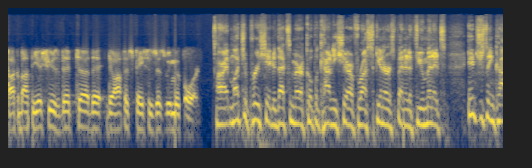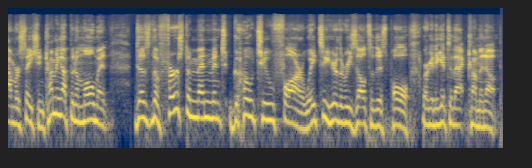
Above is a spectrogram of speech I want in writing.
talk about the issues that uh, the, the office faces as we move forward. All right, much appreciated. That's Maricopa County Sheriff Russ Skinner spending a few minutes. Interesting conversation. Coming up in a moment, does the First Amendment go too far? Wait till you hear the results of this poll. We're going to get to that coming up.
